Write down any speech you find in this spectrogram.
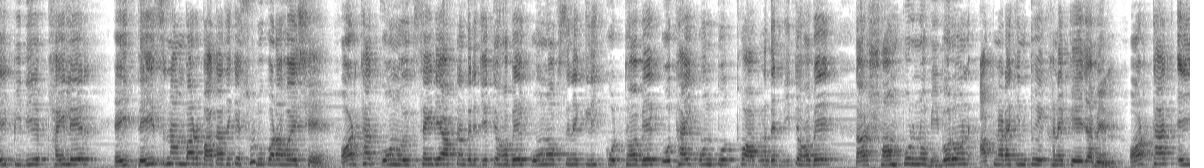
এই পিডিএফ ফাইলের এই তেইশ নাম্বার পাতা থেকে শুরু করা হয়েছে। অর্থাৎ কোন ওয়েবসাইটে আপনাদের যেতে হবে, কোন অপশানে ক্লিক করতে হবে, কোথায় কোন তথ্য আপনাদের দিতে হবে, তার সম্পূর্ণ বিবরণ আপনারা কিন্তু এখানে পেয়ে যাবেন। অর্থাৎ এই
